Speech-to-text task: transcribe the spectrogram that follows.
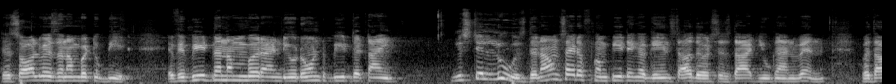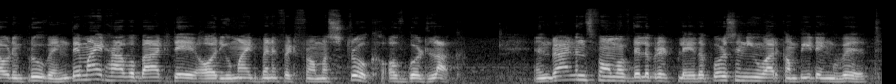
There's always a number to beat. If you beat the number and you don't beat the time, you still lose. The downside of competing against others is that you can win without improving. They might have a bad day or you might benefit from a stroke of good luck. In Brandon's form of deliberate play, the person you are competing with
